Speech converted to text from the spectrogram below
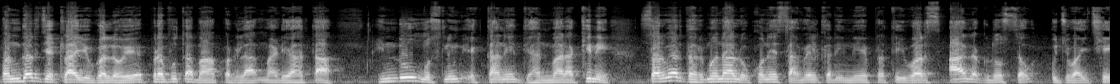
પંદર જેટલા યુગલોએ પ્રભુતામાં પગલાં માંડ્યા હતા. હિન્દુ, મુસ્લિમ એકતાને ધ્યાનમાં રાખીને સર્વ ધર્મના લોકોને સામેલ કરીને પ્રતિવર્ષ આ લગ્નોત્સવ ઉજવાય છે.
